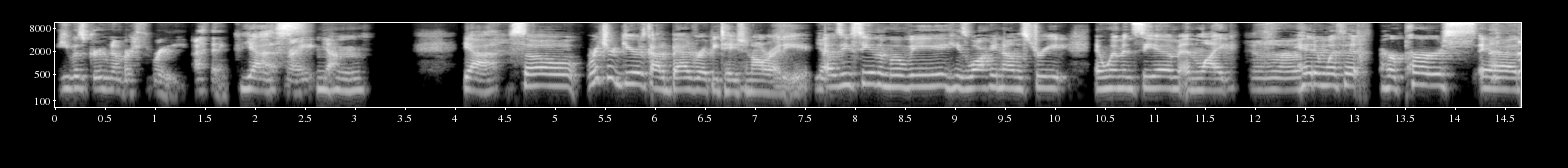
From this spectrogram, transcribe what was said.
he was groom number three, I think. Yes. Right? Yeah. Mhm. Yeah. So Richard Gere's got a bad reputation already. Yeah. As you see in the movie, he's walking down the street and women see him and like Uh, hit him with it, her purse, and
